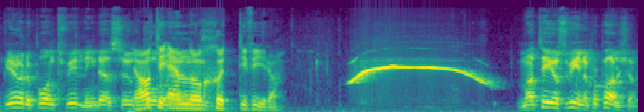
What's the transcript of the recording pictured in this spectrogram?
Bjöd på en tvilling dessutom. Ja, till Eh, 1,74. Matteus vinner Propulsion.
